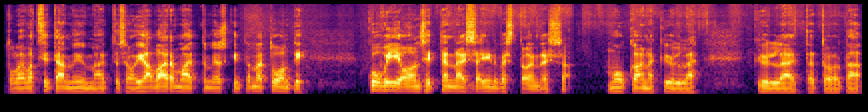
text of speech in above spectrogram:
tulevat sitä myymään. Että se on ihan varma, että myöskin tämä tuontikuvio on sitten näissä investoinneissa mukana kyllä, kyllä että tuota,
